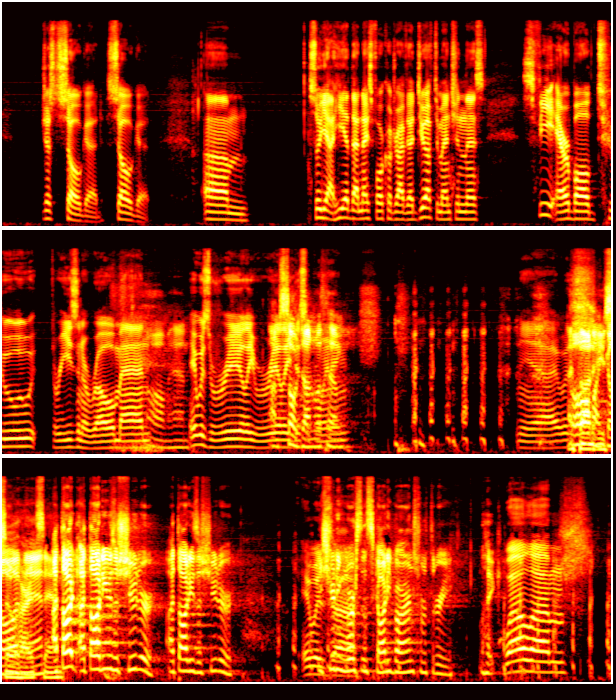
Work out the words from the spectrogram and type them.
just so good, so good. Um, so yeah, he had that nice four drive. I do have to mention this. Svi airballed two threes in a row, man. Oh man. It was really, really I'm so done with disappointing. him. Yeah, it was. I oh thought my he'd god, so hard, man! Sam. I thought I thought he was a shooter. I thought he was a shooter. It was He's shooting uh, worse than Scottie Barnes from three. Like, Well, um,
